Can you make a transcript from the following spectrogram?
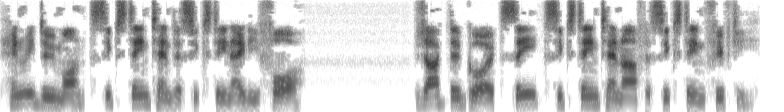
Henry Dumont (1610–1684), Jacques de Gois (c. 1610 after 1650),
